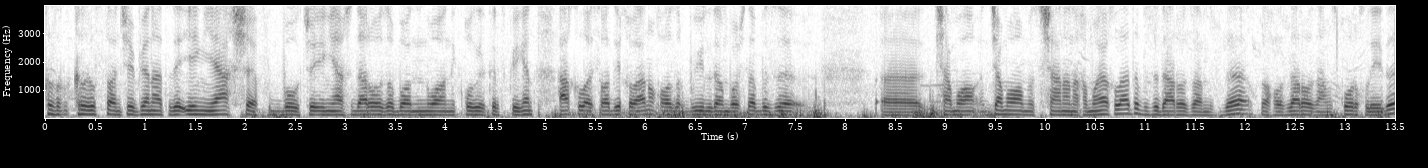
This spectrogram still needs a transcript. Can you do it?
Qirg'iziston chempionatida eng yaxshi futbolchi, eng yaxshi darvozabon unvonini qo'lga kiritib kelgan Aqloy Sodiqovani hozir bu yildan boshlab bizni e, jamoamiz sha'nini himoya qiladi. Bizni darvozamizda, xudo xohlasa darvozamiz qo'riqlaydi.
